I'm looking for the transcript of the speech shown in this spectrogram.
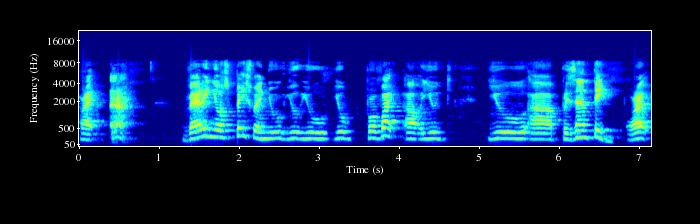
All right varying your space when you you you you provide uh you you are presenting all right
